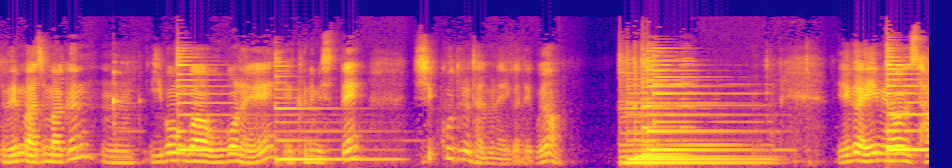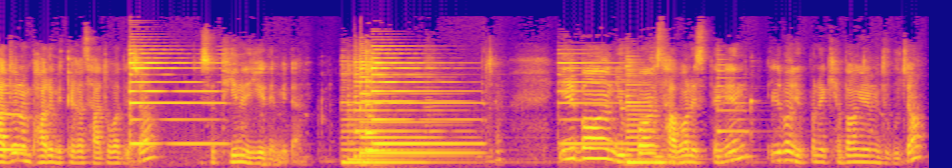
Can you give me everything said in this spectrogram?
A. 맨 마지막은 음, 2번과 5번에 예, 그는 있을 때 C 코드를 닮은 A가 되고요. 얘가 A면 4도는 바로 밑에가 4도가 되죠. 그래서 D는 이게 됩니다. 그렇죠? 1번, 6번, 4번 했을 때는 1번, 6번의 개방 이름이 누구죠?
